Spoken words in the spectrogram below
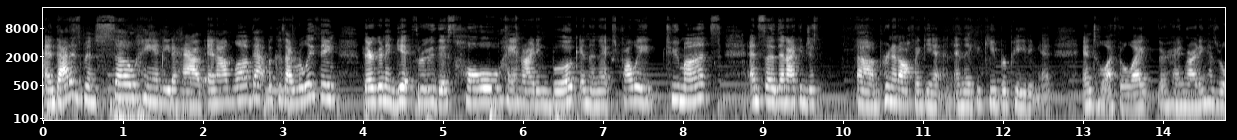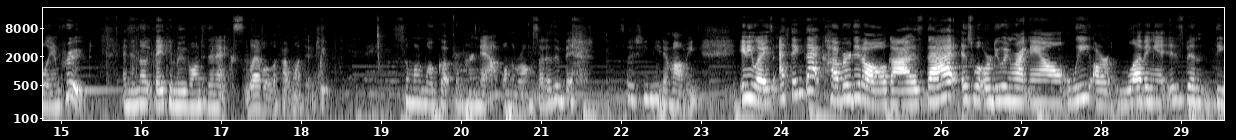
And that has been so handy to have. And I love that because I really think they're gonna get through this whole handwriting book in the next probably two months. And so then I can just um, print it off again and they can keep repeating it until I feel like their handwriting has really improved. And then they can move on to the next level if I want them to. Someone woke up from her nap on the wrong side of the bed. so she need a mommy. Anyways, I think that covered it all, guys. That is what we're doing right now. We are loving it. It has been the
